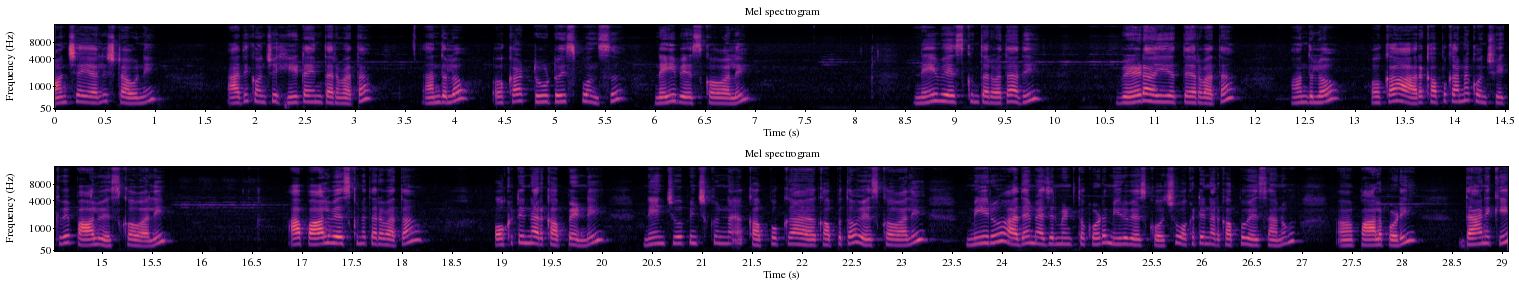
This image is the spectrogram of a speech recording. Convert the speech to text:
ఆన్ చేయాలి స్టవ్ని. అది కొంచెం హీట్ అయిన తర్వాత అందులో ఒక టూ టీ స్పూన్స్ నెయ్యి వేసుకోవాలి. నెయ్యి వేసుకున్న తర్వాత అది వేడి అయ్యే తర్వాత అందులో ఒక అరకప్పు కన్నా కొంచెం ఎక్కువే పాలు వేసుకోవాలి. ఆ పాలు వేసుకున్న తర్వాత ఒకటిన్నర కప్ అండి. నేను చూపించుకున్న కప్పు కప్పుతో వేసుకోవాలి. మీరు అదే మెజర్మెంట్తో కూడా మీరు వేసుకోవచ్చు. ఒకటిన్నర కప్పు వేసాను పాలపొడి దానికి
